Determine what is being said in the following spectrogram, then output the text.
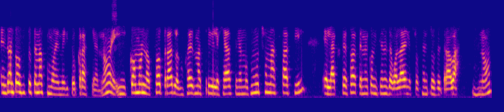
entran todos estos temas como de meritocracia, ¿no? Y cómo nosotras, las mujeres más privilegiadas, tenemos mucho más fácil el acceso a tener condiciones de igualdad en nuestros centros de trabajo, ¿no?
